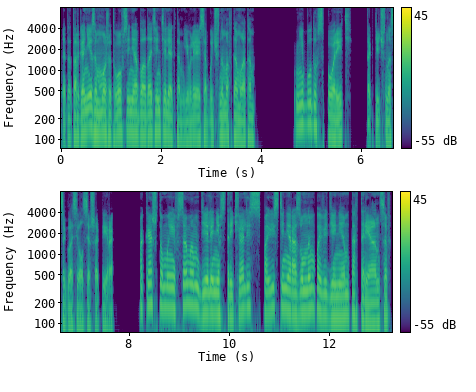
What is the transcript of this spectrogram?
«Этот организм может вовсе не обладать интеллектом, являясь обычным автоматом». «Не буду спорить», — тактично согласился Шапира. Пока что мы в самом деле не встречались с поистине разумным поведением тартарианцев,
